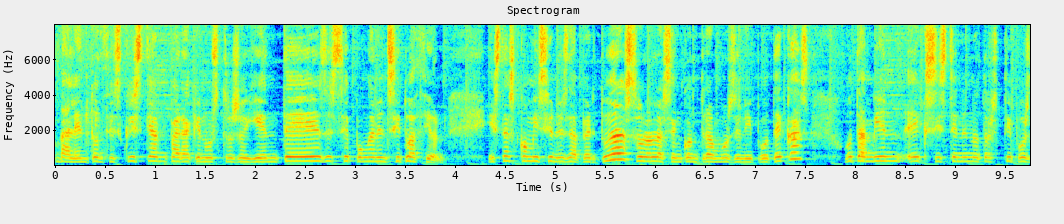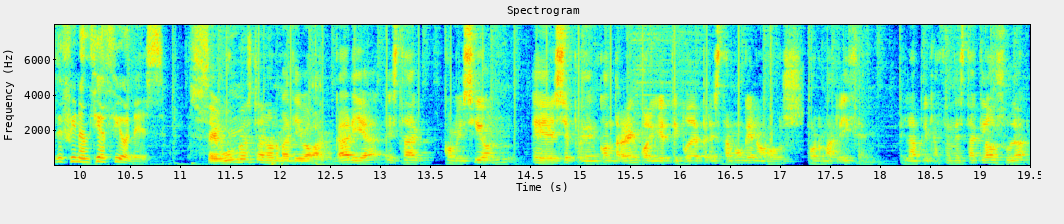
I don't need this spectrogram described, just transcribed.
Vale, entonces, Cristian, para que nuestros oyentes se pongan en situación, ¿estas comisiones de apertura solo las encontramos en hipotecas o también existen en otros tipos de financiaciones? Según nuestra normativa bancaria, esta comisión eh, se puede encontrar en cualquier tipo de préstamo que nos formalicen. La aplicación de esta cláusula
